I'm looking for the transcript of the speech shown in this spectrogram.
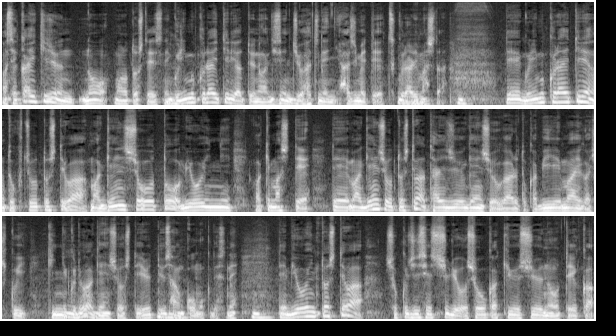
あ、世界基準のものとしてですねグリムクライテリアというのが2018年に初めて作られました。うん。うんでグリムクライテリアの特徴としては、まあ、減少と病院に分けましてで、まあ、減少としては体重減少があるとか BMI が低い筋肉量が減少しているという3項目ですね。で病院としては食事摂取量消化吸収能低下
